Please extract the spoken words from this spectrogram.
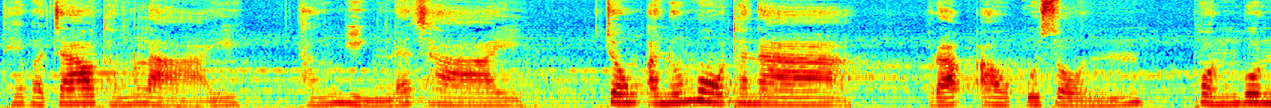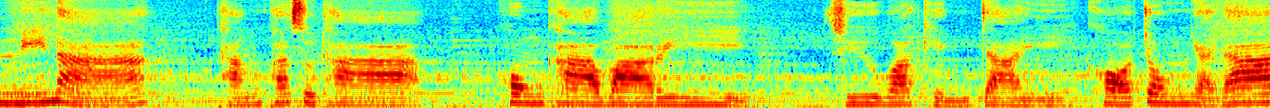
เทพเจ้าทั้งหลาย ทั้งหญิงและชาย จงอนุโมทนา รับเอากุศล ผลบุญนี้หนา ทั้งพระสุธา คงคาวารี ชื่อว่าเข็นใจ ขอจงอย่าได้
